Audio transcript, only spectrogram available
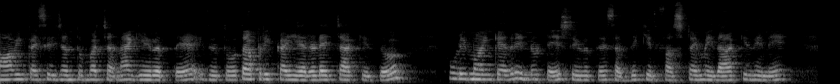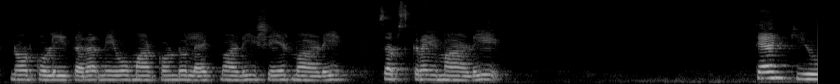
ಮಾವಿನಕಾಯಿ ಸೀಸನ್ ತುಂಬ ಚೆನ್ನಾಗಿರುತ್ತೆ. ಇದು ತೋತಾಪುರಿ ಕಾಯಿ ಎರಡು ಹೆಚ್ಚಾಕಿದ್ದು ಹುಳಿ ಮಾವಿನಕಾಯಿ ಆದರೆ ಇನ್ನೂ ಟೇಸ್ಟ್ ಇರುತ್ತೆ. ಸದ್ಯಕ್ಕೆ ಇದು ಫಸ್ಟ್ ಟೈಮ್ ಇದು ಹಾಕಿದ್ದೀನಿ. ನೋಡ್ಕೊಳ್ಳಿ ಈ ಥರ. ನೀವು ಮಾಡಿಕೊಂಡು ಲೈಕ್ ಮಾಡಿ ಶೇರ್ ಮಾಡಿ ಸಬ್ಸ್ಕ್ರೈಬ್ ಮಾಡಿ. ಥ್ಯಾಂಕ್ ಯು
